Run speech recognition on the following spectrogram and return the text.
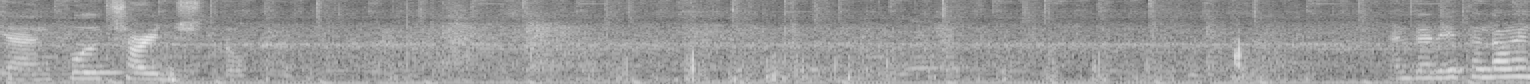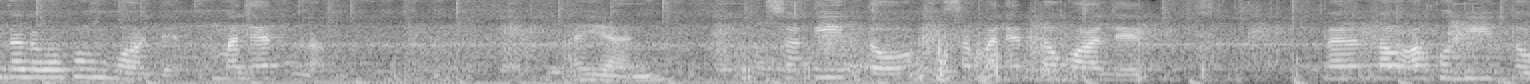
Yan, full charge to. And then, ito lang yung dalawa kong wallet. Malet lang. Ayan. So, dito, sa malet na wallet, meron lang ako dito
